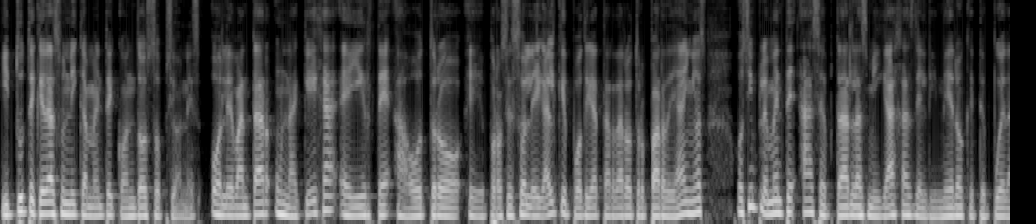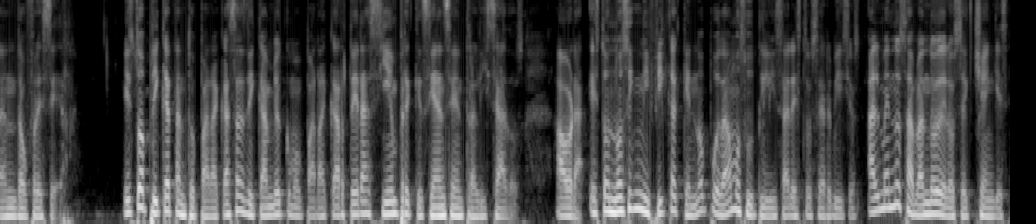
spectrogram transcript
y tú te quedas únicamente con dos opciones, o levantar una queja e irte a otro eh, proceso legal que podría tardar otro par de años, o simplemente aceptar las migajas del dinero que te puedan ofrecer. Esto aplica tanto para casas de cambio como para carteras siempre que sean centralizados. Ahora, esto no significa que no podamos utilizar estos servicios, al menos hablando de los exchanges,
